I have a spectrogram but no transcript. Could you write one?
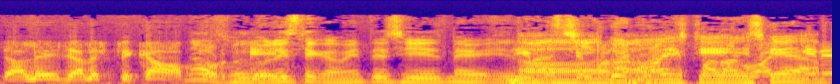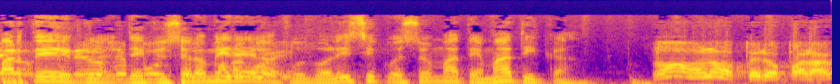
ya le, ya le explicaba. No, porque futbolísticamente sí es... me- No, más- no, Paraguay- es que, Paraguay es que aparte de, 12 de que usted lo mire lo Paraguay. futbolístico, esto es matemática. No, no, pero para,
